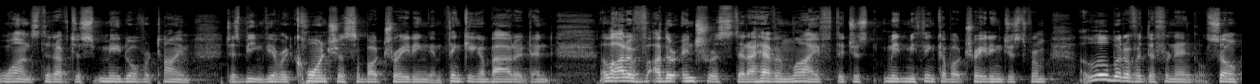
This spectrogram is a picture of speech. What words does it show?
ones that I've just made over time, just being very conscious about trading and thinking about it, and a lot of other interests that I have in life that just made me think about trading just from a little bit of a different angle. So,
